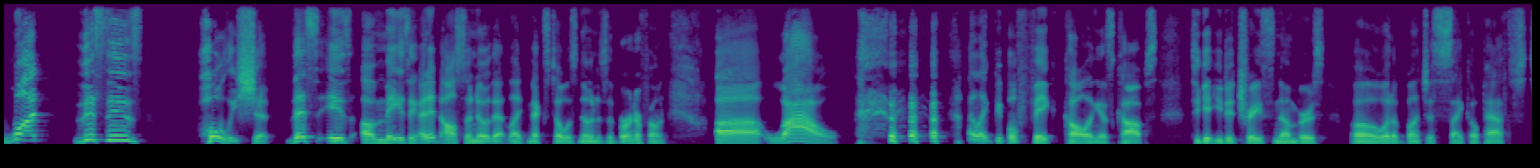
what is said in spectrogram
What? This is holy shit. This is amazing. I didn't also know that like Nextel was known as a burner phone. Uh wow. I like people fake calling as cops to get you to trace numbers. Oh, what a bunch of psychopaths.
